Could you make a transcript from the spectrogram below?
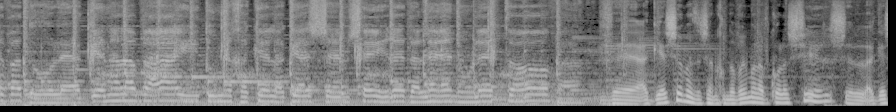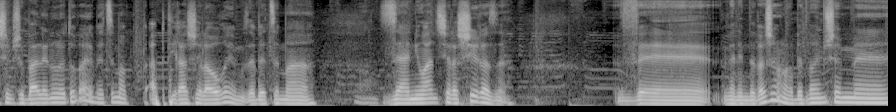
לבדו להגן על הבית הוא מחכה לגשם שירד עלינו לטובה והגשם הזה שאנחנו מדברים עליו כל השיר, של הגשם שבא עלינו לטובה, היא בעצם הפ- הפטירה של ההורים. זה בעצם ה... זה הניואנס של השיר הזה. ו... ואני מדבר שם על הרבה דברים שהם, אה,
